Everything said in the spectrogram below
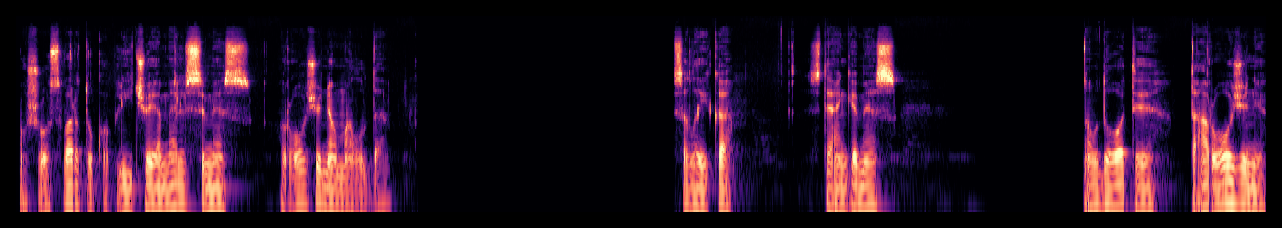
Aušros vartų koplyčioje melsimės rožinio maldą. Visą laiką stengiamės naudoti tą rožinį,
